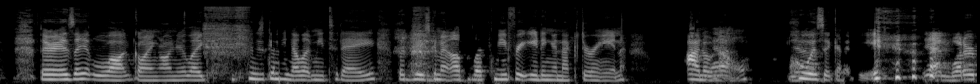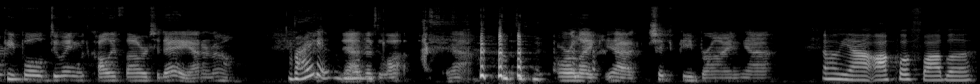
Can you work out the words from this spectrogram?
there is a lot going on. You're like, who's gonna yell at me today? But who's gonna uplift me for eating a nectarine? I don't yeah. know. Yeah. Who is it gonna be? yeah, and what are people doing with cauliflower today? I don't know. Right? Yeah, there's a lot. Yeah, or like yeah, chickpea brine. Yeah. Oh yeah, aquafaba.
